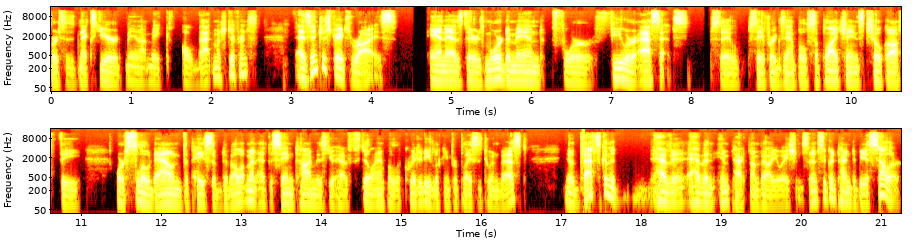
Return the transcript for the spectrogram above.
versus next year, it may not make all that much difference. As interest rates rise and as there's more demand for fewer assets, say, say for example, supply chains choke off the or slow down the pace of development at the same time as you have still ample liquidity looking for places to invest, you know that's going to have have an impact on valuations, and it's a good time to be a seller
